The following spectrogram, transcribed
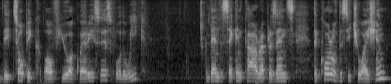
the topic of your Aquariuses for the week then the second card represents the core of the situation.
